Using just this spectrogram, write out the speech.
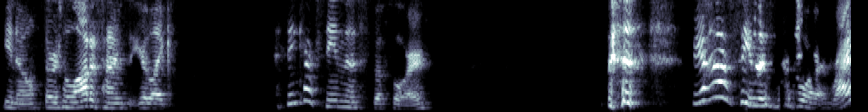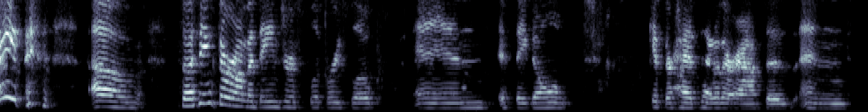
you know, there's a lot of times that you're like, I think I've seen this before. yeah, I've seen this before, right? um, so I think they're on a dangerous, slippery slope. And if they don't get their heads out of their asses and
